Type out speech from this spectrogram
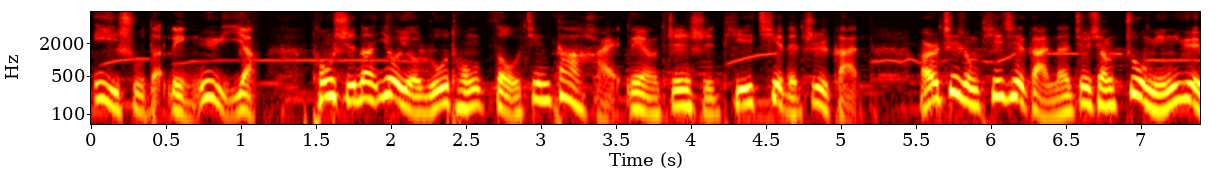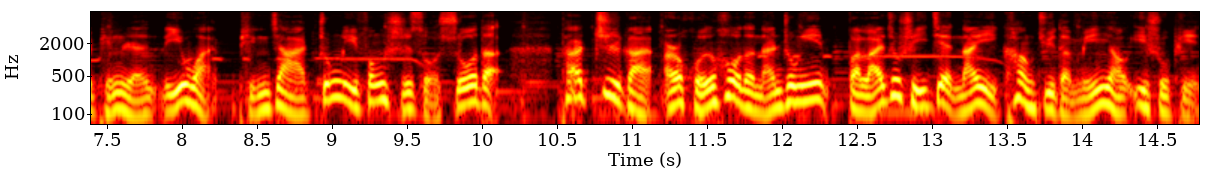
艺术的领域一样，同时呢，又有如同走进大海那样真实贴切的质感。而这种贴切感呢，就像著名乐评人李婉评价钟立风时所说的：“他质感而浑厚的男中音，本来就是一件难以抗拒的民谣艺术品。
